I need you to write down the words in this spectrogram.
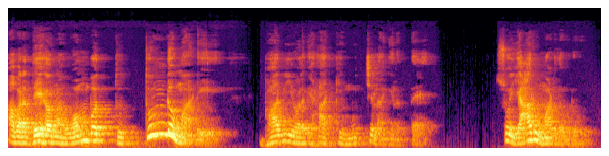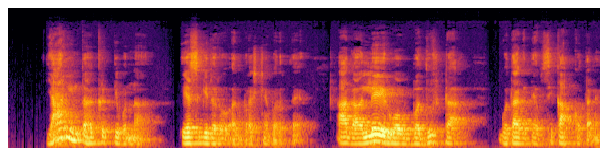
ಅವರ ದೇಹವನ್ನು ಒಂಬತ್ತು ತುಂಡು ಮಾಡಿ ಬಾವಿಯೊಳಗೆ ಹಾಕಿ ಮುಚ್ಚಲಾಗಿರುತ್ತೆ. ಸೊ ಯಾರು ಮಾಡಿದವರು? ಯಾರು ಇಂತಹ ಕೃತ್ಯವನ್ನು ಎಸಗಿದರು ಅದು ಪ್ರಶ್ನೆ ಬರುತ್ತೆ. ಆಗ ಅಲ್ಲೇ ಇರುವ ಒಬ್ಬ ದುಷ್ಟ ಗೊತ್ತಾಗುತ್ತೆ ಸಿಕ್ಕಾಕ್ಕೋತಾನೆ.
